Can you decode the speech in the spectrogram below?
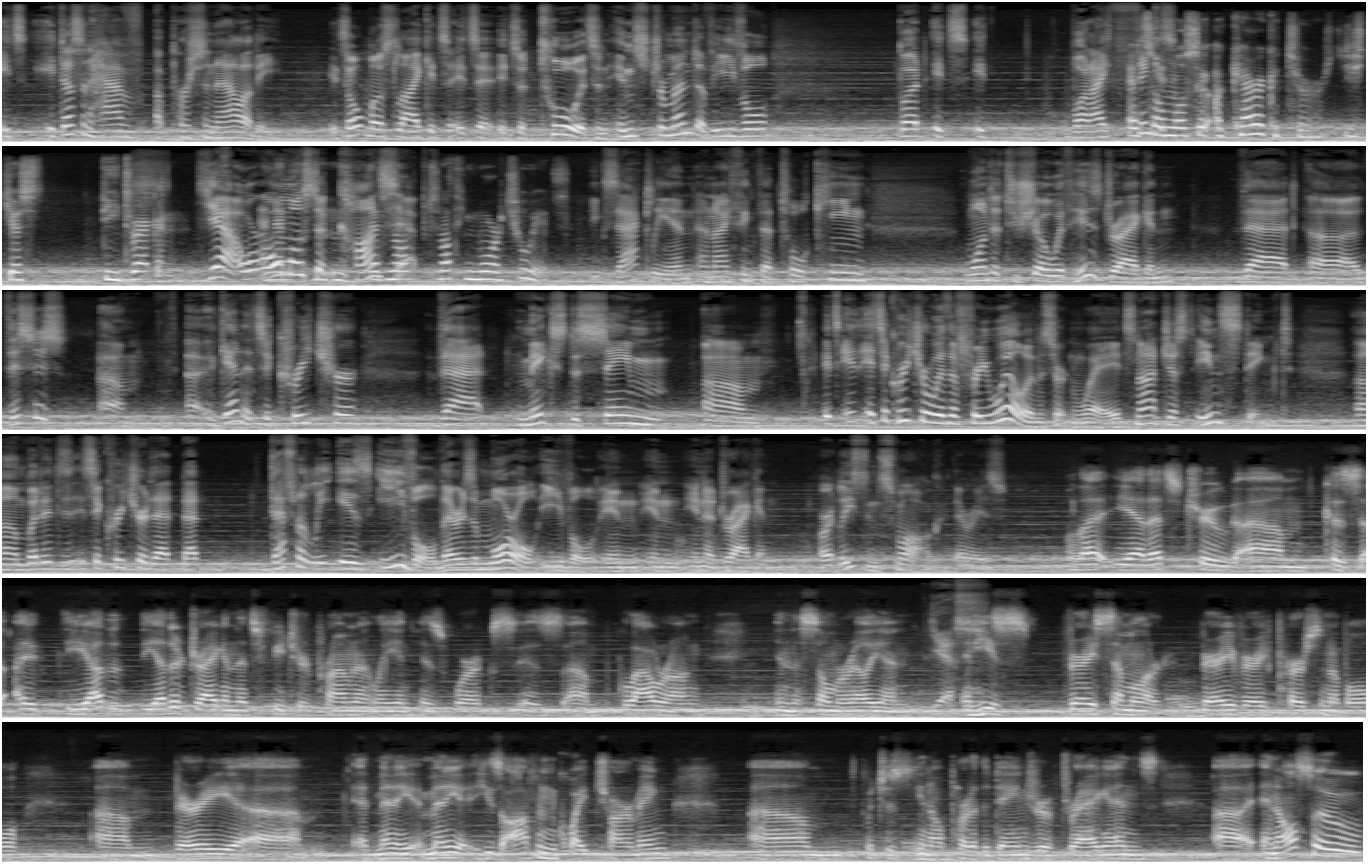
it's it doesn't have a personality. It's almost like it's it's a it's a tool. It's an instrument of evil, but it's it. What I think It's is almost a, caricature. It's just the dragon. yeah, or And almost a concept. There's not, nothing more to it. Exactly, and and I think that Tolkien wanted to show with his dragon that uh, this is um, again, it's a creature that makes the same. Um, it's it, it's a creature with a free will in a certain way. It's not just instinct, um, but it, it's a creature that that definitely is evil. There is a moral evil in in in a dragon, or at least in Smaug, there is. Well, that, yeah, that's true. Because the other the other dragon that's featured prominently in his works is um, Glaurung in the Silmarillion. Yes. and he's very similar, very very personable, um, very um, and many many. He's often quite charming, um, which is you know part of the danger of dragons, uh, and also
